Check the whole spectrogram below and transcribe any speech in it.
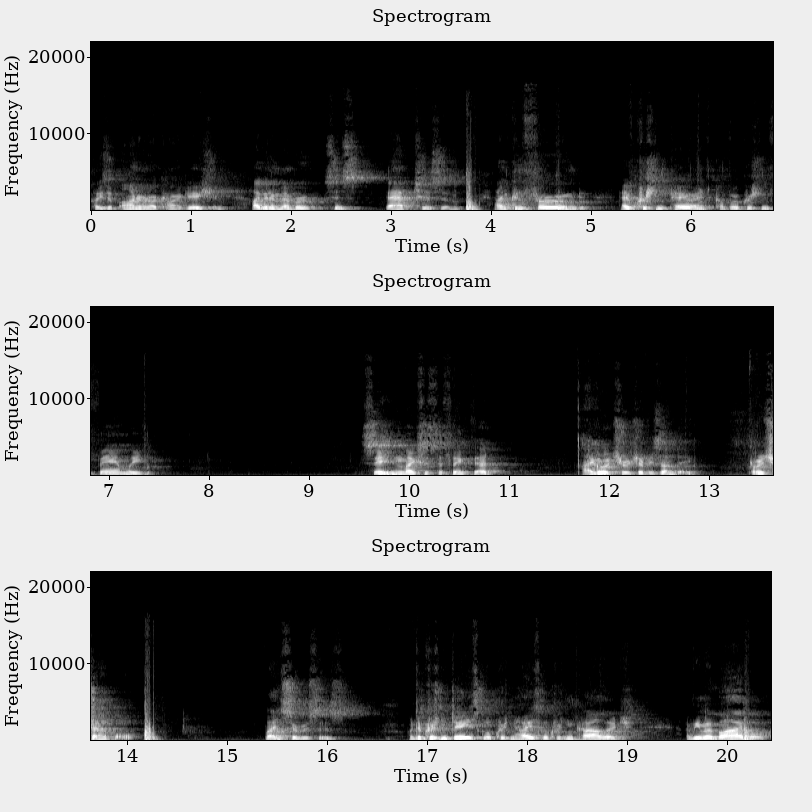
place of honor in our congregation. I've been a member since baptism. I'm confirmed. I have Christian parents, come from a Christian family. Satan likes us to think that I go to church every Sunday, go to chapel, Lenten services, went to Christian day school, Christian high school, Christian college. I read my Bible.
